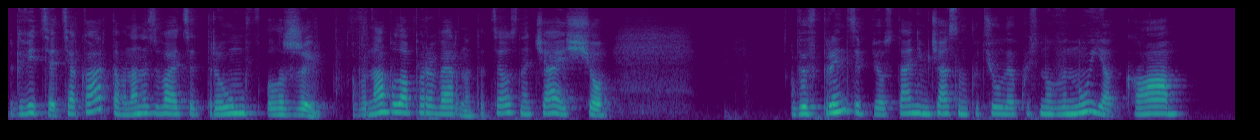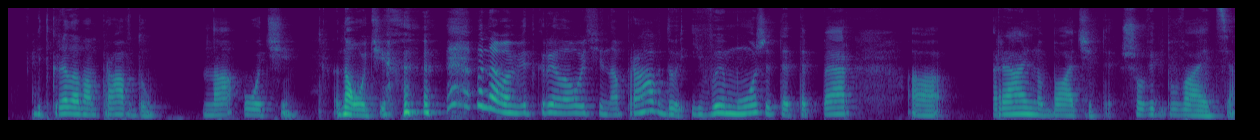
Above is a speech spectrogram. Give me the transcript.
Подивіться, ця карта вона називається Тріумф лжи. Вона була перевернута. Це означає, що ви, в принципі, останнім часом почули якусь новину, яка відкрила вам правду на очі. На очі. Вона вам відкрила очі на правду, і ви можете тепер реально бачити, що відбувається.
